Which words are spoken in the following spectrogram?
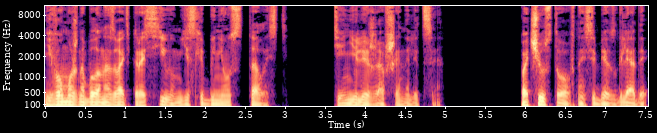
Его можно было назвать красивым, если бы не усталость, тенью лежавшая на лице. Почувствовав на себе взгляды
